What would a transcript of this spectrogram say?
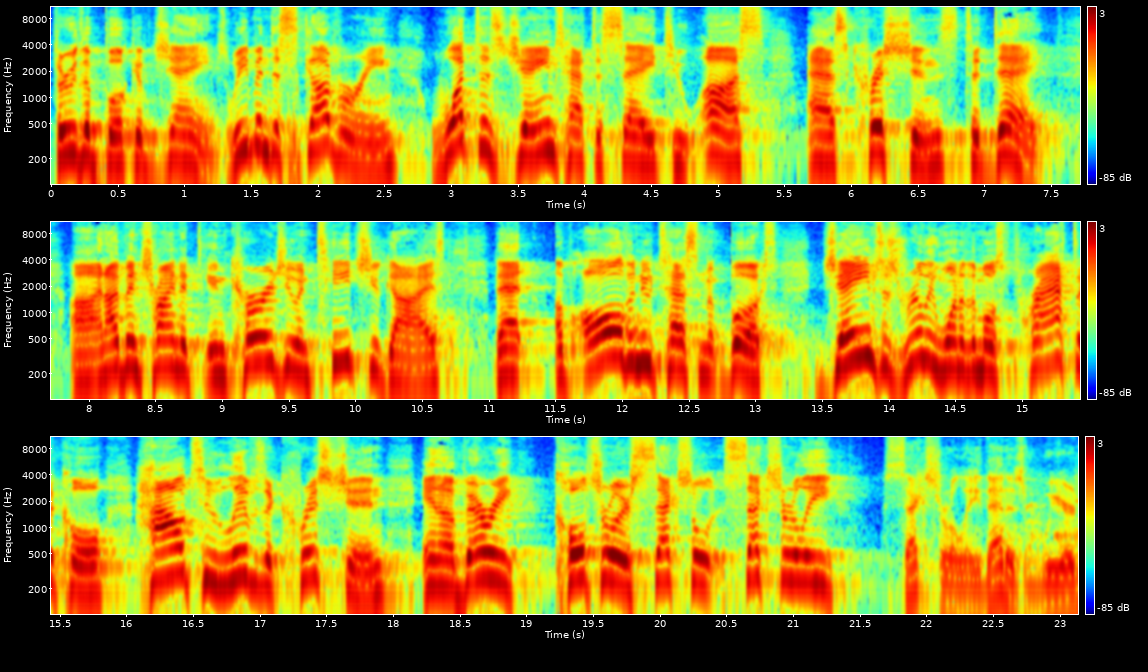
through the book of James. We've been discovering what does James have to say to us as Christians today. Uh, and I've been trying to encourage you and teach you guys that of all the New Testament books, James is really one of the most practical how to live as a Christian in a very cultural or sexual, sexually, sexually, that is weird.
